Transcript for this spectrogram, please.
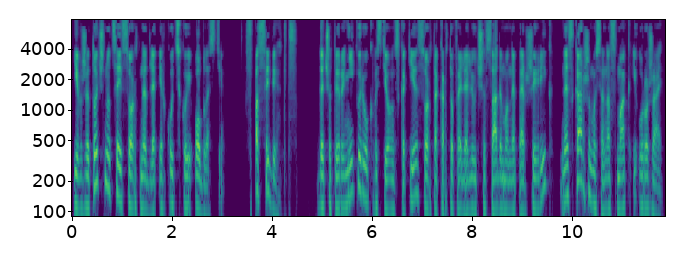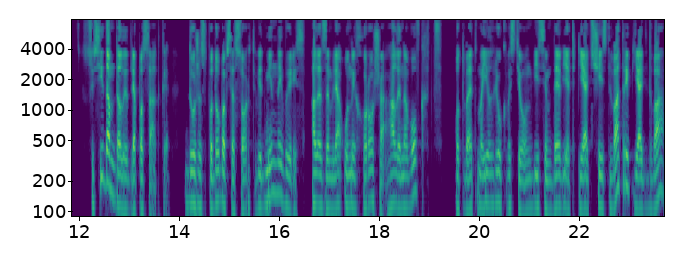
і вже точно цей сорт не для Іркутської області. Спасибі. Д4 Нікорю Квестіонська кі сорта картофеля люче садимо не перший рік, не скаржимося на смак і урожай. Сусідам дали для посадки. Дуже сподобався сорт, відмінний виріс, але земля у них хороша, Галина Вовк. Ответ Рю Квестіон 895623552.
